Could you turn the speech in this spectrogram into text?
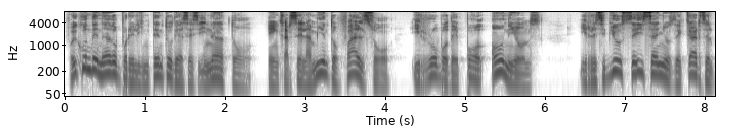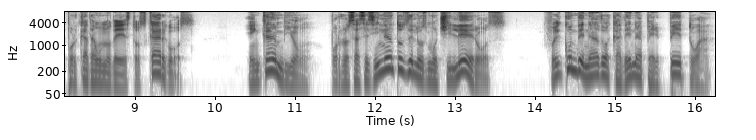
Fue condenado por el intento de asesinato, encarcelamiento falso y robo de Paul Onions, y recibió seis años de cárcel por cada uno de estos cargos. En cambio, por los asesinatos de los mochileros, fue condenado a cadena perpetua.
